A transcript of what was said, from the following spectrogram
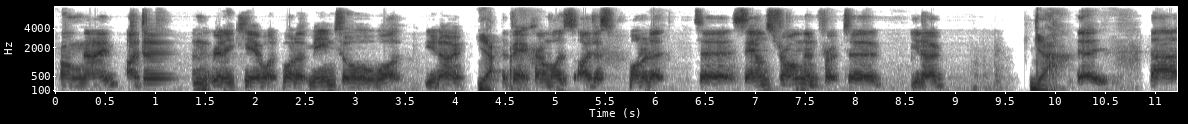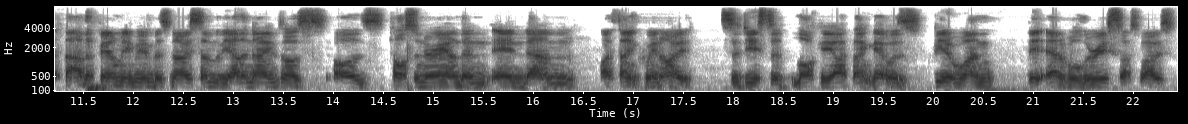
strong name. I didn't really care what, what it meant or what you know Yeah. the background was. I just wanted it to sound strong and for it to you know Yeah. the, the, the other family members know some of the other names I was I was tossing around and and um, I think when I suggested Lockie, I think that was better one out of all the rest, I suppose.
